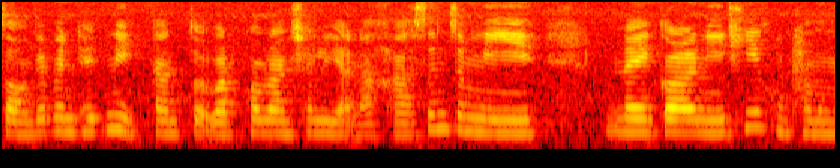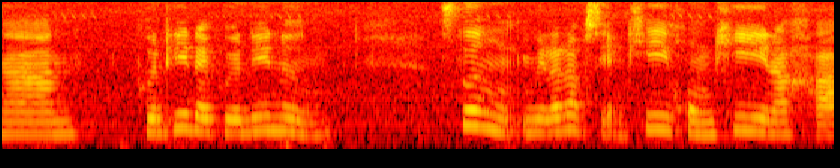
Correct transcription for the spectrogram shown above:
สองจะเป็นเทคนิคการตรวจวัดความดังเฉลี่ยนะคะ ซึ่งจะมีในกรณีที่คนทำงานพื้นที่ใดพื้นที่หนึ่ง ซึ่งมีระดับเสียงที่คงที่นะคะ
